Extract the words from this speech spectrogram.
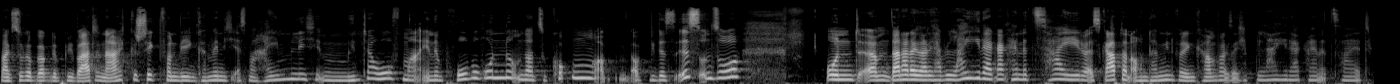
Mark Zuckerberg eine private Nachricht geschickt, von wegen, können wir nicht erstmal heimlich im Hinterhof mal eine Proberunde, um da zu gucken, ob, ob wie das ist und so. Und ähm, dann hat er gesagt, ich habe leider gar keine Zeit, weil es gab dann auch einen Termin für den Kampf. Er hat gesagt, ich habe leider keine Zeit.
